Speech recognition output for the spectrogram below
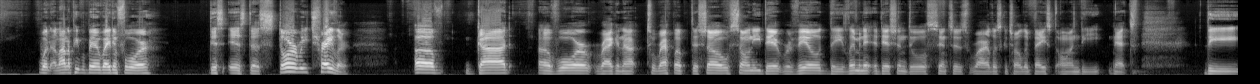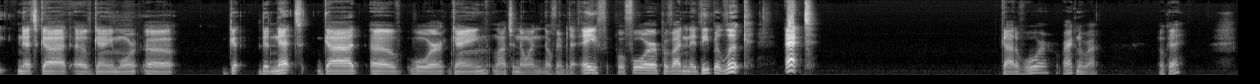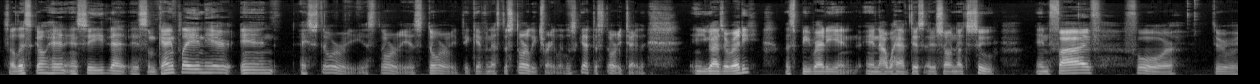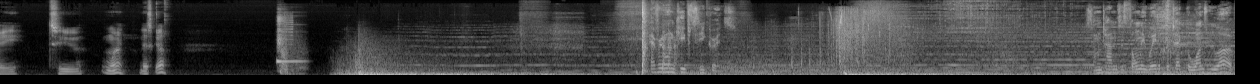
what a lot of people been waiting for. This is the story trailer of God of War Ragnarok. To wrap up the show, Sony did reveal the limited edition dual sensors wireless controller based on the Nets, the Nets God of Game War, uh, the Nets God of War game launching on November the eighth. Before providing a deeper look at God of War Ragnarok. Okay? So let's go ahead and see that there's some gameplay in here and a story, a story, a story. They're giving us the story trailer. Let's get the story trailer. And you guys are ready? Let's be ready and and I will have this at the show notes too. In five, four, three, two, one. Let's go. Everyone keeps secrets. Sometimes it's the only way to protect the ones we love.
